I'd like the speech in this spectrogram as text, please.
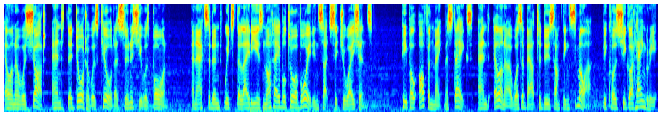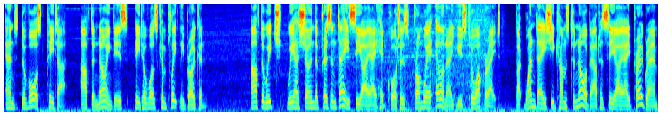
Eleanor was shot and their daughter was killed as soon as she was born, an accident which the lady is not able to avoid in such situations. People often make mistakes, and Eleanor was about to do something similar because she got angry and divorced Peter. After knowing this, Peter was completely broken. After which, we are shown the present day CIA headquarters from where Eleanor used to operate. But one day she comes to know about a CIA program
